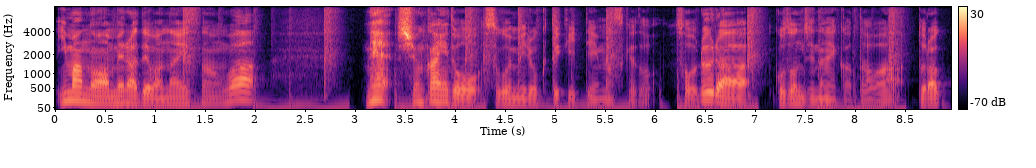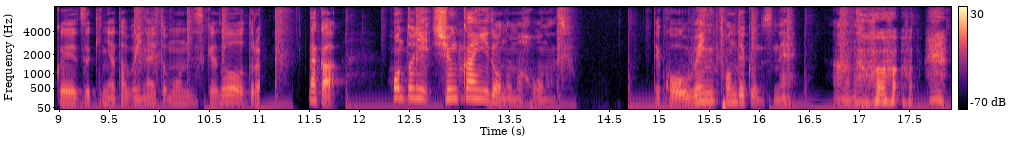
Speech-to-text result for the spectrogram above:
今のはメラではないさんは、ね、瞬間移動すごい魅力的って言いますけど、そう、ルーラーご存知ない方は、ドラクエ好きには多分いないと思うんですけど、ドラなんか、本当に瞬間移動の魔法なんですよ。で、こう上に飛んでくんですね。あの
